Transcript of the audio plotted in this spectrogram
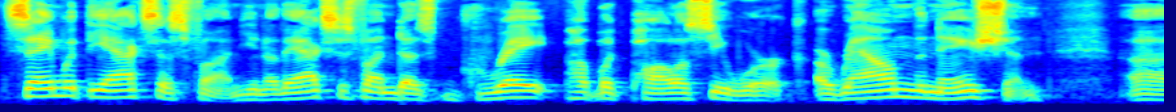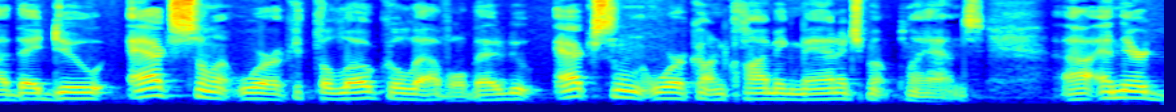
same with the Access Fund. You know, the Access Fund does great public policy work around the nation. Uh, they do excellent work at the local level. They do excellent work on climbing management plans. Uh, and they're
